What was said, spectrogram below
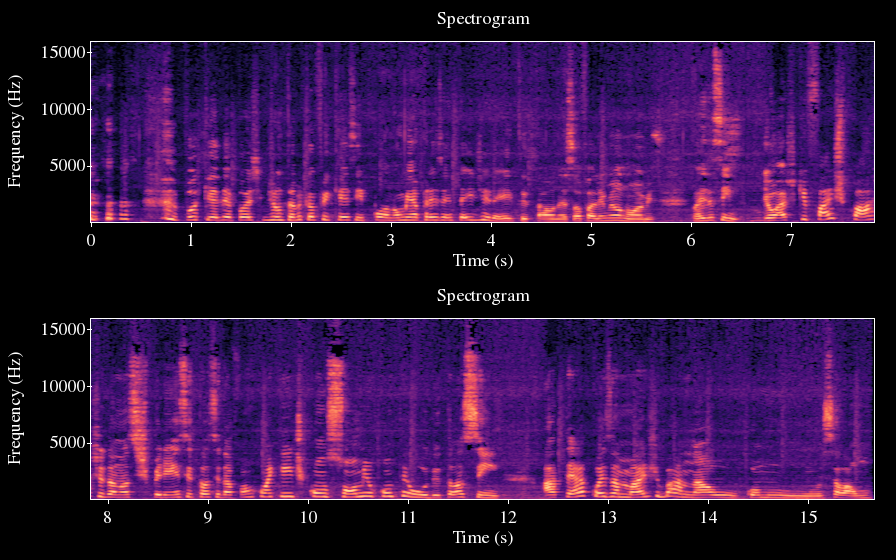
Porque depois de um tempo que eu fiquei assim, pô, não me apresentei direito e tal, né? Só falei meu nome. Mas assim, eu acho que faz parte da nossa experiência, então assim, da forma como é que a gente consome o conteúdo. Então, assim, até a coisa mais banal, como, sei lá, um,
